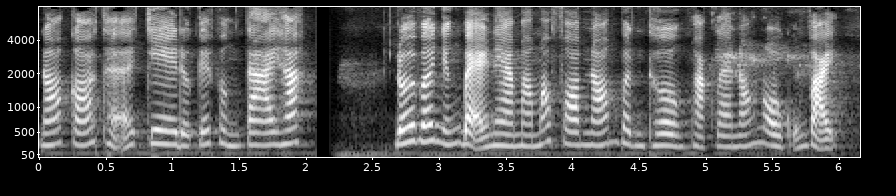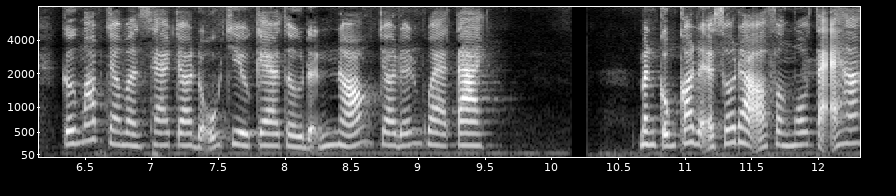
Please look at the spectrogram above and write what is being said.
Nó có thể che được cái phần tay ha. Đối với những bạn nào mà móc form nón bình thường hoặc là nón nồi cũng vậy, cứ móc cho mình sao cho đủ chiều cao từ đỉnh nón cho đến qua tay mình cũng có để số đo ở phần mô tả ha.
